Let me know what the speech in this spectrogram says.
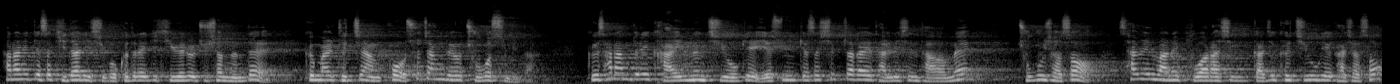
하나님께서 기다리시고 그들에게 기회를 주셨는데 그 말 듣지 않고 수장되어 죽었습니다. 그 사람들이 가 있는 지옥에 예수님께서 십자가에 달리신 다음에 죽으셔서 3일 만에 부활하시기까지 그 지옥에 가셔서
